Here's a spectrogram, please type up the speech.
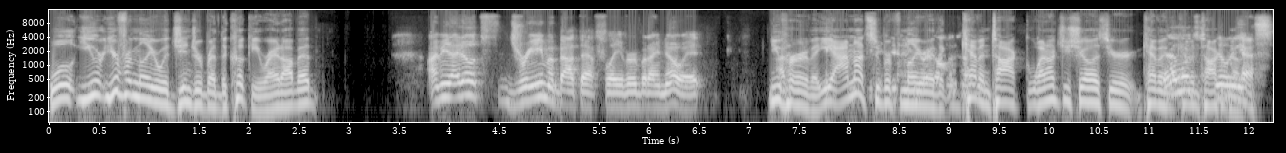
Well, you're you're familiar with gingerbread the cookie, right, Abed? I mean, I don't dream about that flavor, but I know it. You've heard of it. Yeah, I'm not super familiar with it. Kevin, talk. Why don't you show us your Kevin? That Kevin, talk really- about. Yes.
